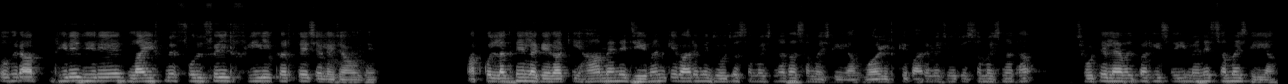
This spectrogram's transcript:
तो फिर आप धीरे धीरे लाइफ में फुलफिल्ड फील करते चले जाओगे। आपको लगने लगेगा कि हाँ मैंने जीवन के बारे में जो जो समझना था, समझ लिया। वर्ल्ड के बारे में जो जो समझना था, छोटे लेवल पर ही सही मैंने समझ लिया।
